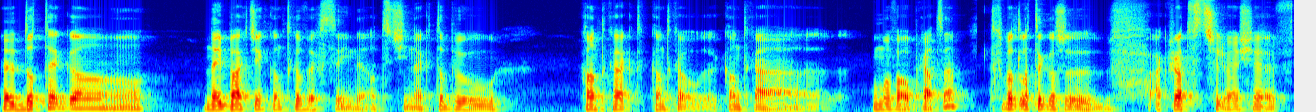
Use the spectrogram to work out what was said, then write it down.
E, do tego najbardziej kontrowersyjny odcinek to był kontrakt kontra, kontra umowa o pracę. Chyba dlatego, że akurat wstrzeliłem się w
